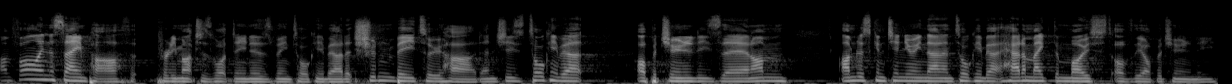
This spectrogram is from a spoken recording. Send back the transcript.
I'm following the same path pretty much is what Dina has been talking about. It shouldn't be too hard, and she's talking about opportunities there, and I'm I'm just continuing that and talking about how to make the most of the opportunity.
